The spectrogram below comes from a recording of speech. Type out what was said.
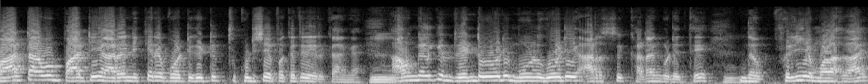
பாட்டாவும் பாட்டியும் அரை நிக்கிற போட்டுக்கிட்டு குடிசை பக்கத்துல இருக்காங்க. அவங்களுக்கு ரெண்டு கோடி மூணு கோடி அரசு கடன் கொடுத்து இந்த பெரிய மிளகாய்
